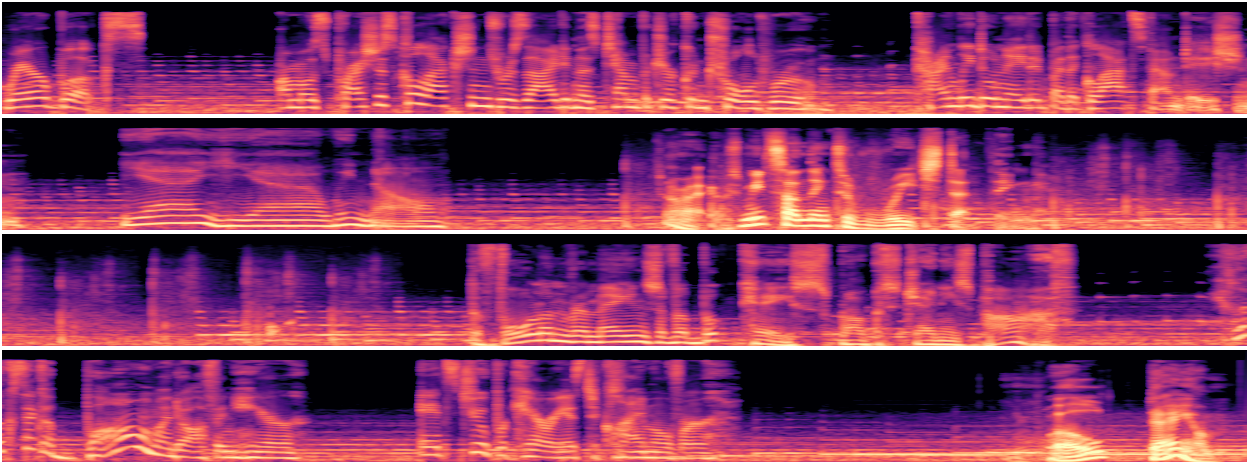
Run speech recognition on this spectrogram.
Rare books. Our most precious collections reside in this temperature-controlled room. Kindly donated by the Glatz Foundation. Yeah, yeah, we know. Alright, we need something to reach that thing. Fallen remains of a bookcase blocked Jenny's path. It looks like a bomb went off in here. It's too precarious to climb over. Well, damn.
